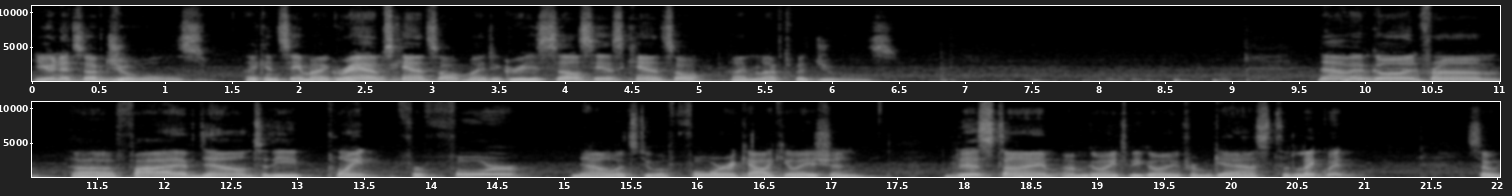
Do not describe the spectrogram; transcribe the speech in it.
units of joules. I can see my grams cancel, my degrees Celsius cancel, I'm left with joules. Now I've gone from uh, 5 down to the point for 4. Now let's do a 4 calculation. This time I'm going to be going from gas to liquid. So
